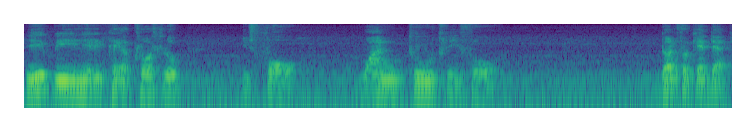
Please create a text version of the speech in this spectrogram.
if we really take a close look, it's four. One, two, three, four. Don't forget that.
